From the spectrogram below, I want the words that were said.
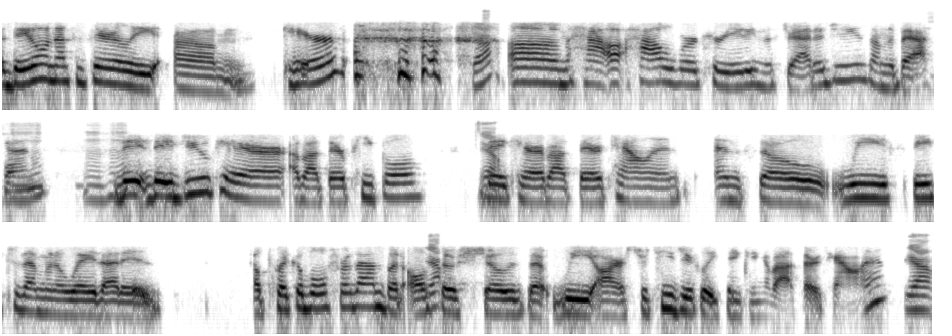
they don't necessarily um, care yeah. um, how how we're creating the strategies on the back mm-hmm. end. Mm-hmm. They they do care about their people. Yeah. They care about their talent, and so we speak to them in a way that is applicable for them, but also yep. shows that we are strategically thinking about their talent. Yeah.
